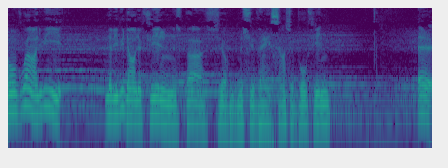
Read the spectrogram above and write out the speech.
on voit en lui, l'avez vu dans le film, n'est-ce pas, sur Monsieur Vincent, ce beau film, euh,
